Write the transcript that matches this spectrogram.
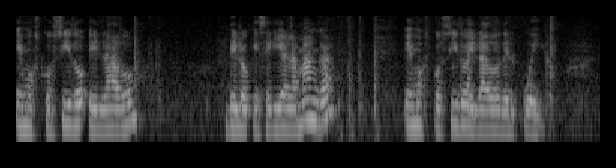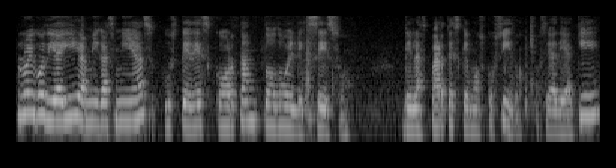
Hemos cosido el lado de lo que sería la manga. Hemos cosido el lado del cuello. Luego de ahí, amigas mías, ustedes cortan todo el exceso de las partes que hemos cosido. O sea, de aquí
